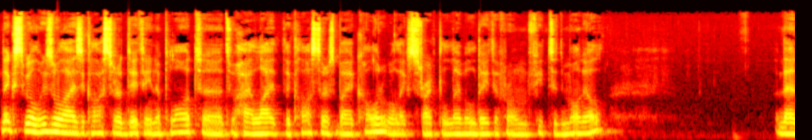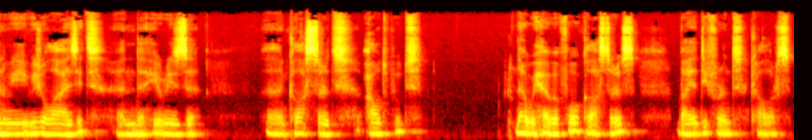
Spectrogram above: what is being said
Next, we'll visualize the cluster data in a plot. Uh, to highlight the clusters by a color, we'll extract the level data from fitted model. Then we visualize it, and here is a clustered output. Now we have four clusters by different colors.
